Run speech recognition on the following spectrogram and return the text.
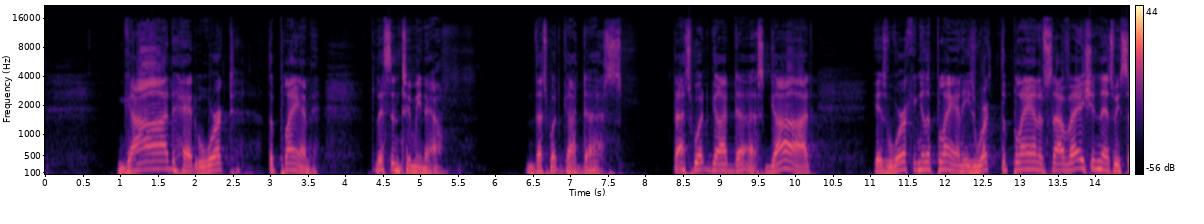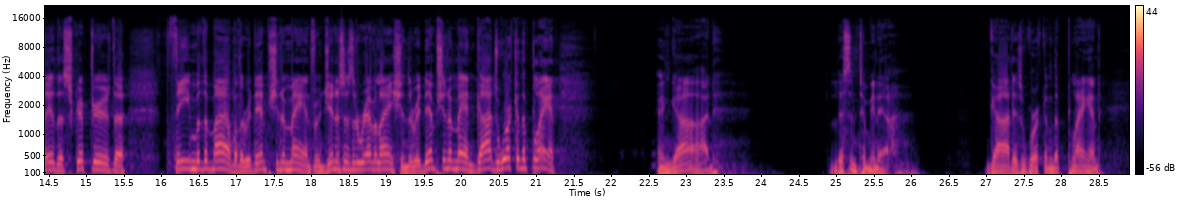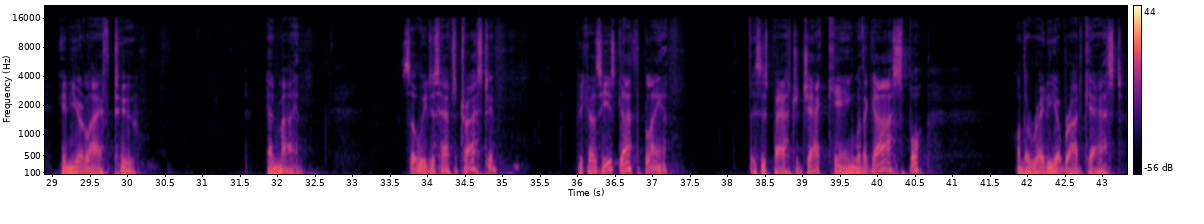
God had worked the plan. Listen to me now. That's what God does. That's what God does. God is working in the plan. He's worked the plan of salvation. As we say, the scripture is the theme of the Bible, the redemption of man, from Genesis to Revelation, the redemption of man. God's working the plan. And God, listen to me now. God is working the plan in your life too, and mine. So we just have to trust Him because He's got the plan. This is Pastor Jack King with a gospel on the radio broadcast.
